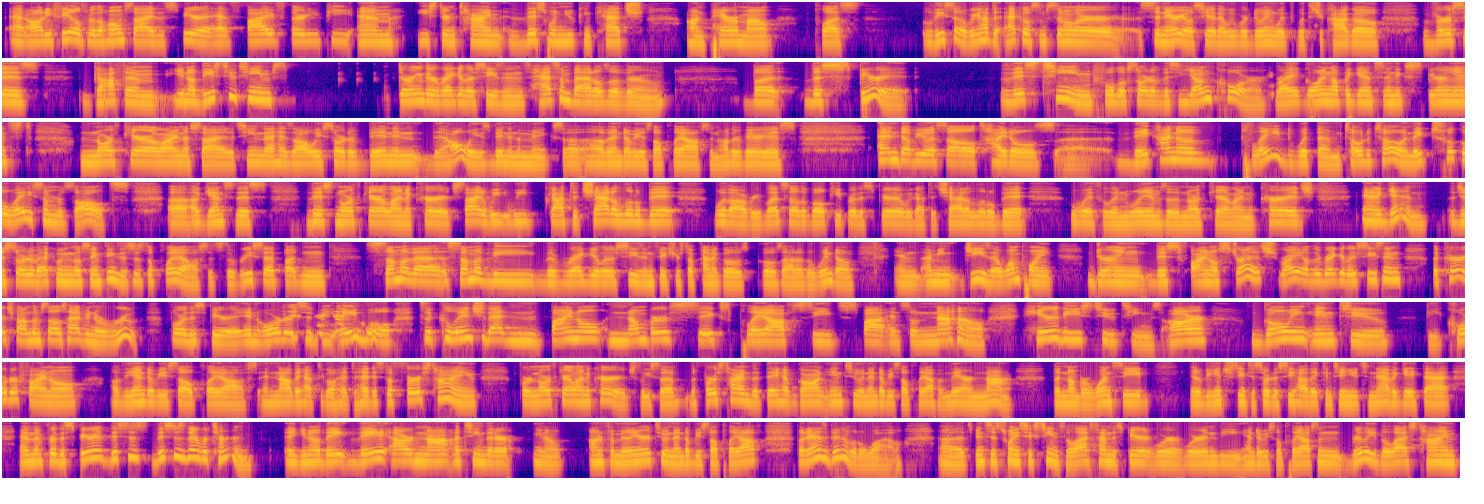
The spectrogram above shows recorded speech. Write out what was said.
at Audi Field for the home side of Spirit at 5:30 p.m. Eastern Time. This one you can catch on Paramount Plus. Lisa, we have to echo some similar scenarios here that we were doing with with Chicago versus Gotham. You know, these two teams during their regular seasons had some battles of their own but the spirit this team full of sort of this young core, right, going up against an experienced North Carolina side, a team that has always sort of been in, always been in the mix of, of NWSL playoffs and other various NWSL titles. Uh, they kind of played with them toe to toe, and they took away some results uh, against this this North Carolina Courage side. We we got to chat a little bit with Aubrey Bledsoe, the goalkeeper of the Spirit. We got to chat a little bit with Lynn Williams of the North Carolina Courage. And again, just sort of echoing those same things. This is the playoffs. It's the reset button some of the some of the the regular season fixture stuff kind of goes goes out of the window. And i mean geez at one point during this final stretch right of the regular season the courage found themselves having to root for the spirit in order to be able to clinch that n- final number six playoff seed spot. And so now here these two teams are going into the quarterfinal of the NWSL playoffs, and now they have to go head to head. It's the first time for North Carolina Courage, Lisa, the first time that they have gone into an NWSL playoff and they are not the number one seed. It'll be interesting to sort of see how they continue to navigate that. And then for the Spirit, this is this is their return. You know, they they are not a team that are you know unfamiliar to an NWSL playoff, but it has been a little while. Uh, it's been since 2016. It's the last time the Spirit were were in the NWSL playoffs, and really the last time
